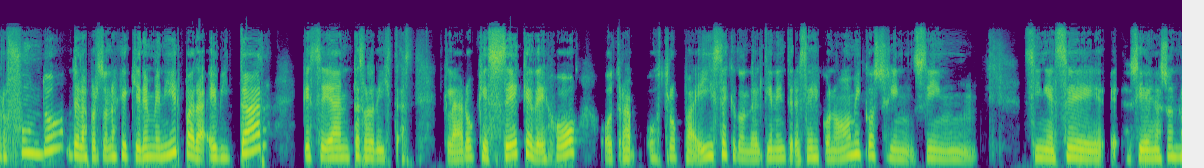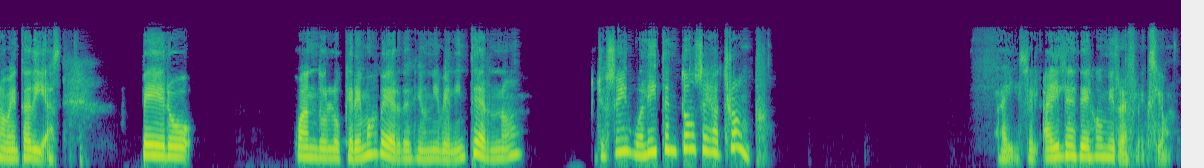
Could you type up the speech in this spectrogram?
profundo de las personas que quieren venir para evitar que sean terroristas. Claro que sé que dejó otra, otros países que donde él tiene intereses económicos sin, sin, sin, ese, sin esos 90 días. Pero cuando lo queremos ver desde un nivel interno, yo soy igualita entonces a Trump. Ahí, ahí les dejo mi reflexión.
